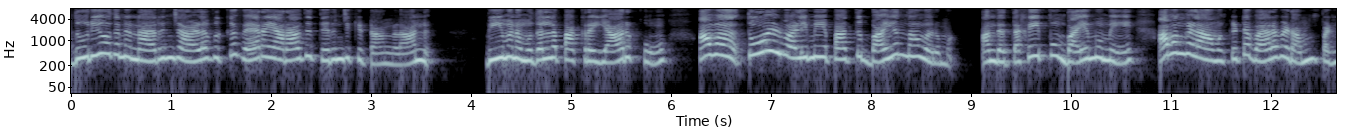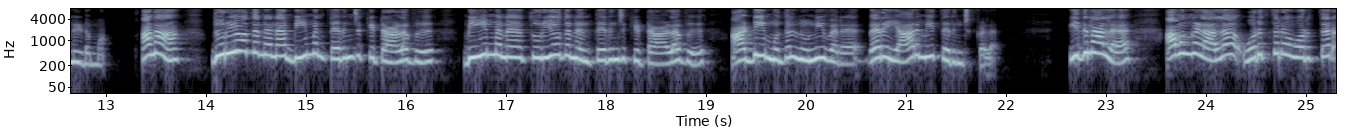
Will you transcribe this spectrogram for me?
துரியோதனன் அறிஞ்ச அளவுக்கு வேற யாராவது தெரிஞ்சுக்கிட்டாங்களான்னு. பீமனை முதல்ல பாக்குற யாருக்கும் அவன் தோல் வலிமையை பார்த்து பயம்தான் வருமா? அந்த தகைப்பும் பயமுமே அவங்கள அவன் கிட்ட வரவிடாம பண்ணிடுமா? ஆனா துரியோதனனை பீமன் தெரிஞ்சுக்கிட்ட அளவு பீமனை துரியோதனன் தெரிஞ்சுக்கிட்ட அளவு அடி முதல் நுனி வர வேற யாருமே தெரிஞ்சுக்கல. இதனால அவங்களால ஒருத்தர ஒருத்தர்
